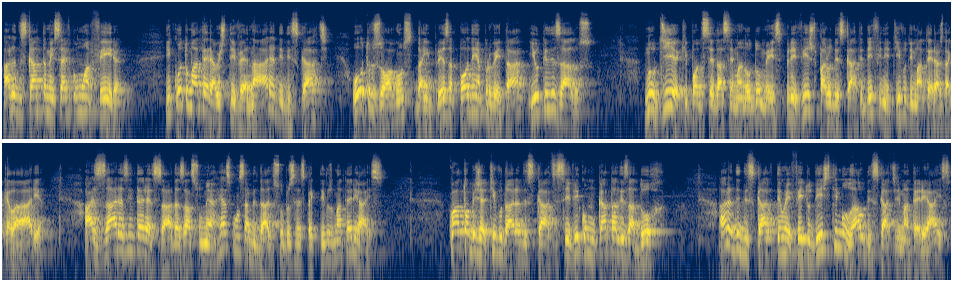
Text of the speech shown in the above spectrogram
A área de descarte também serve como uma feira. Enquanto o material estiver na área de descarte, outros órgãos da empresa podem aproveitar e utilizá-los. No dia que pode ser da semana ou do mês previsto para o descarte definitivo de materiais daquela área, as áreas interessadas assumem a responsabilidade sobre os respectivos materiais. Quarto objetivo da área de descarte: servir como um catalisador. A área de descarte tem o efeito de estimular o descarte de materiais,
